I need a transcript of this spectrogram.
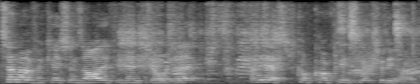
turn notifications on if you've enjoyed it, and yeah, subscribe. Come peace next video.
